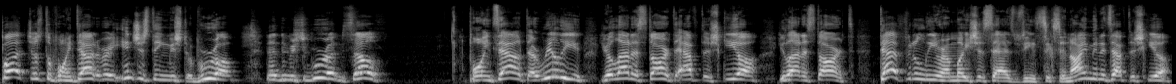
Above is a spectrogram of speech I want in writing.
But just to point out, a very interesting Mishnah Berurah, that the Mishnah Berurah himself points out that really you're allowed to start after Shkia, you're allowed to start Definitely, Ramesha says between six and nine minutes after Shkia,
